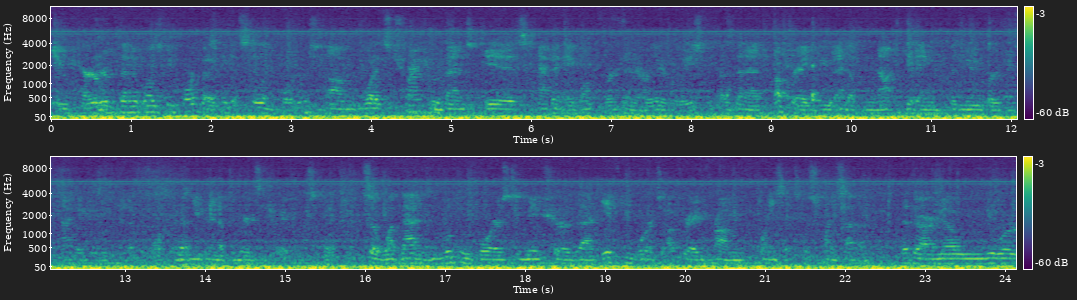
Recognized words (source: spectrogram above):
imperative than it was before, but I think it's still important. Um, what it's trying to prevent is having a one version earlier release, because then at upgrade you end up not getting the new versions package you end up with, and then you can end up in weird situations. So what that is looking for is to make sure that if you were to upgrade from 26 to 27, that there are no newer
